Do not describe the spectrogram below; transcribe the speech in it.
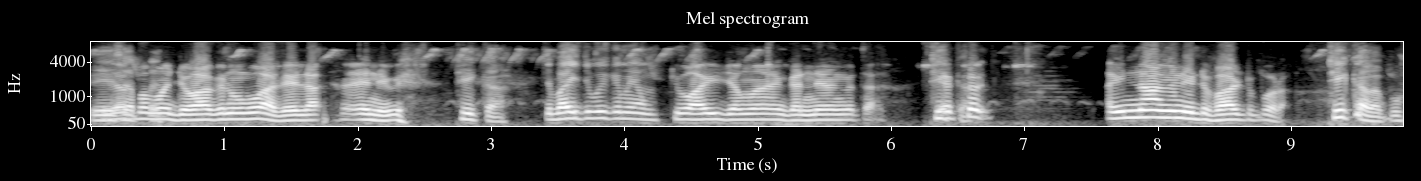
ਫੇਸ ਇਹ ਆਪਾਂ ਜਵਾਗ ਨੂੰ ਬੁਹਾ ਦੇ ਲਾ ਨਹੀਂ ਠੀਕ ਆ ਚਬਾਈ ਚਬੂਈ ਕਿਵੇਂ ਆਉਂ? ਚਵਾਈ ਜਮਾ ਗੰਨਿਆਂ ਤਾਂ। ਠੀਕ ਇੰਨਾ ਵੀ ਨਹੀਂ ਡਿਫਾਲਟ ਪੂਰਾ ਠੀਕ ਆ ਬਾਪੂ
